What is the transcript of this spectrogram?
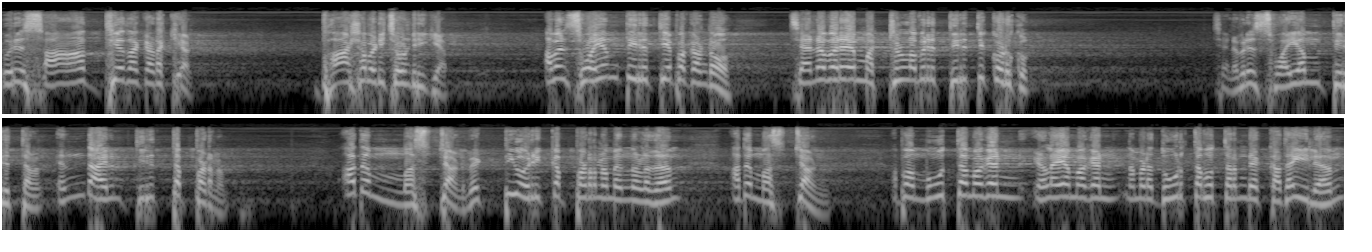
ഒരു സാധ്യത കിടക്കുകയാണ്. ഭാഷ പഠിച്ചുകൊണ്ടിരിക്കുക അവൻ സ്വയം തിരുത്തിയപ്പോൾ കണ്ടോ ചിലവരെ മറ്റുള്ളവർ തിരുത്തി കൊടുക്കും ചിലവർ സ്വയം തിരുത്തണം. എന്തായാലും തിരുത്തപ്പെടണം. അത് മസ്റ്റാണ് വെട്ടി ഒരുക്കപ്പെടണം എന്നുള്ളത് അത് മസ്റ്റാണ് അപ്പൊ മൂത്ത മകൻ ഇളയ മകൻ നമ്മുടെ ധൂർത്തപുത്രന്റെ കഥയിൽ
